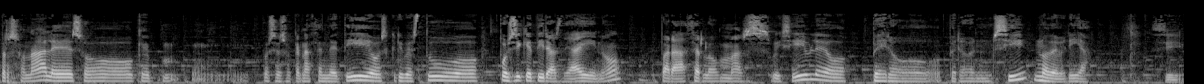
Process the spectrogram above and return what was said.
personales o que pues eso que nacen de ti o escribes tú o, pues sí que tiras de ahí no para hacerlo más visible o pero pero en sí no debería Sí,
